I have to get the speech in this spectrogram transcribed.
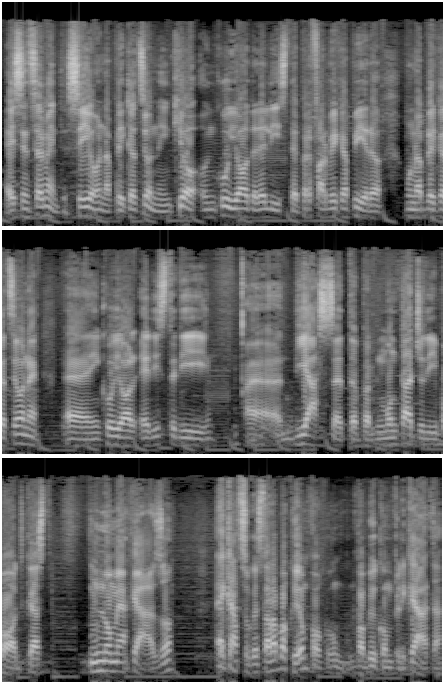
essenzialmente se io ho un'applicazione in, in cui ho delle liste, per farvi capire, un'applicazione eh, in cui ho le liste di, eh, di asset per il montaggio di podcast, nome a caso, e cazzo, questa roba qui è un po', un po', più complicata.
